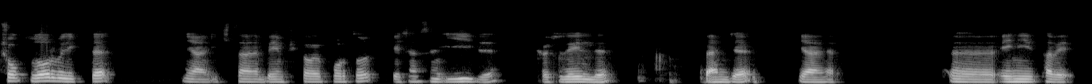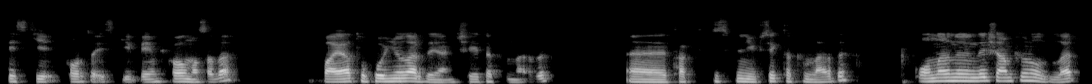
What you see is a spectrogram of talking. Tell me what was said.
çok zor bir ligde. Yani iki tane Benfica ve Porto geçen sene iyiydi. Kötü değildi. Bence yani e, en iyi tabii eski Porto eski Benfica olmasa da bayağı top oynuyorlardı yani şey takımlardı. E, taktik disiplini yüksek takımlardı. Onların önünde şampiyon oldular.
